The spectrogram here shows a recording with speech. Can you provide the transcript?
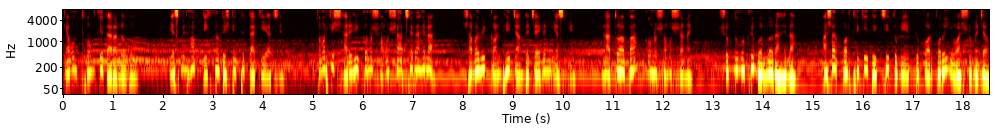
কেমন থমকে দাঁড়াল ও। ইয়াসমিন হক তীক্ষ্ণ দৃষ্টিতে তাকিয়ে আছেন তোমার কি শারীরিক কোনো সমস্যা আছে রাহেলা? স্বাভাবিক কণ্ঠেই জানতে চাইলেন ইয়াসমিন। না তো আপা, কোনো সমস্যা নাই। শুকনো মুখে বলল, রাহেলা, আসার পর থেকেই দেখছি তুমি একটু পরপরই ওয়াশরুমে যাও।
